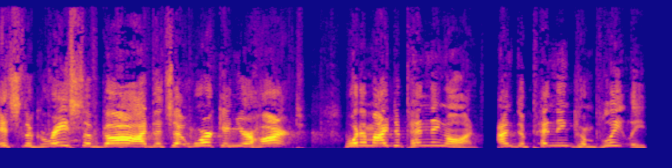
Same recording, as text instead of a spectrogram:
it's the grace of God that's at work in your heart. What am I depending on? I'm depending completely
